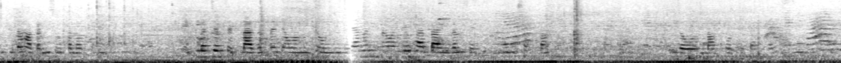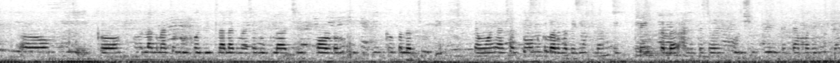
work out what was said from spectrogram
तिथं दहा का वीस एक लचर सेट लागत नाही त्यामुळे मी ठेवून दिले. त्यानंतर म्हणजे ह्या बँगल्स सेट बघू शकता. जवळ दाखवते बँगल्स मी एक लग्नाचा लुक बघितला लग्नाच्या लुकला जी बॉर्डर होती पिंक कलरची होती. त्यामुळे ह्या अशा दोन कलरमध्ये घेतल्या. एक प्लेन कलर आणि त्याच्यावर थोडीशी प्रिंट आहे त्यामध्ये घेतल्या.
